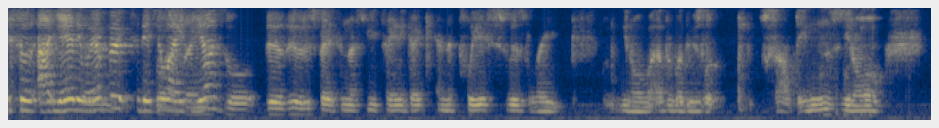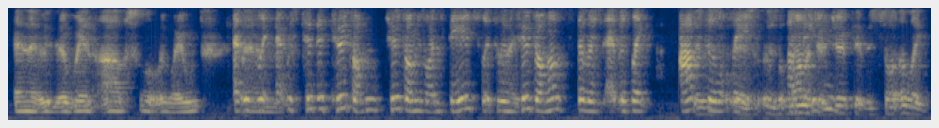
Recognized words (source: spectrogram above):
So uh, yeah, they were booked, so they had no sort idea. So they, they were expecting this wee tiny gig, and the place was like, you know, everybody was like sardines, you know, and it, it went absolutely wild. It was like Um, it was two the two drum two drums on stage. Like so there was two drummers. There was it was like absolutely It was, it was, it was amazing. Marmaduke Duke. It was sort of like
